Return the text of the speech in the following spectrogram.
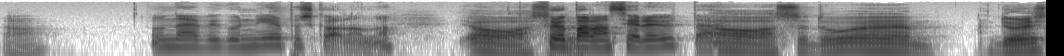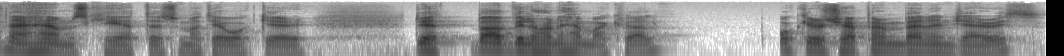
Ja. Och när vi går ner på skalan då? Ja, alltså, För att då- balansera ut det här? Ja, alltså då, eh, då är det såna här hemskheter som att jag åker, du vet, bara vill ha en hemmakväll. Åker och köper en Ben Jerrys.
